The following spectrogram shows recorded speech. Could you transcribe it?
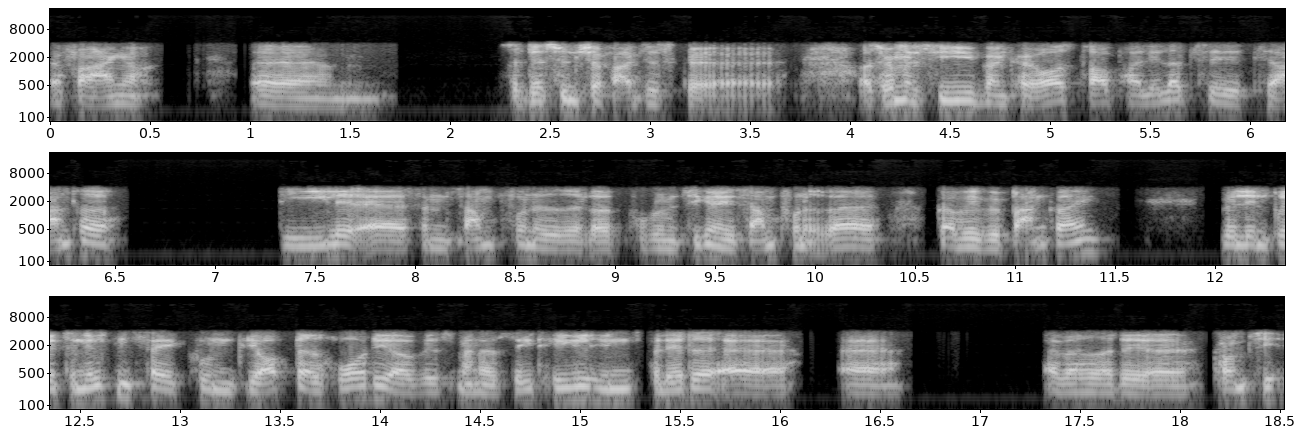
erfaringer. Um, så det synes jeg faktisk... Uh, og så kan man sige, at man kan jo også drage paralleller til, til andre dele af sådan samfundet, eller problematikkerne i samfundet. Hvad gør vi ved banker, ikke? Vil en Britta Nielsen-sag kunne blive opdaget hurtigere, hvis man havde set hele hendes palette af, af, af hvad hedder det, konti?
